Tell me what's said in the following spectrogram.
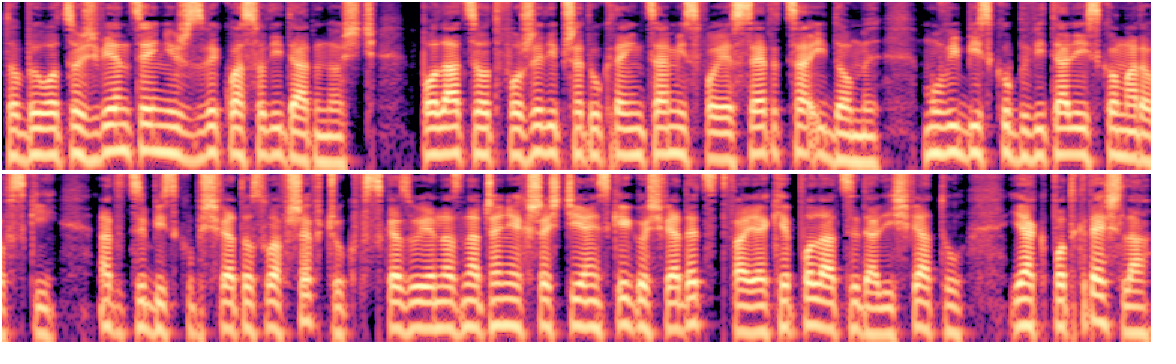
To było coś więcej niż zwykła solidarność. Polacy otworzyli przed Ukraińcami swoje serca i domy, mówi biskup Witalij Skomarowski. Arcybiskup Światosław Szewczuk wskazuje na znaczenie chrześcijańskiego świadectwa, jakie Polacy dali światu. Jak podkreśla,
